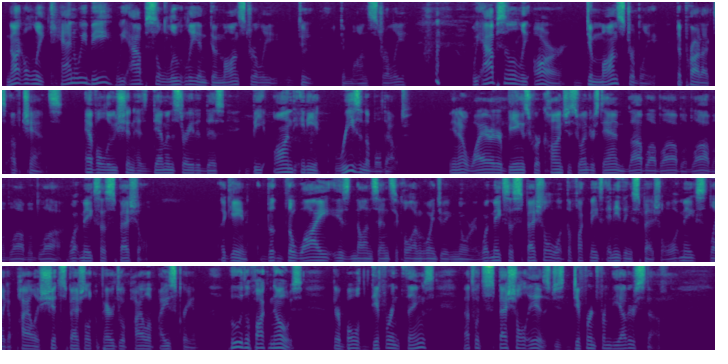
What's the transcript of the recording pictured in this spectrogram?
Not only can we be, we absolutely and demonstrably, de- demonstrably, we absolutely are demonstrably the products of chance. Evolution has demonstrated this beyond any reasonable doubt. You know, why are there beings who are conscious who understand blah blah blah blah blah blah blah blah blah? What makes us special? Again, the the why is nonsensical. I'm going to ignore it. What makes us special? What the fuck makes anything special? What makes like a pile of shit special compared to a pile of ice cream? Who the fuck knows? They're both different things. That's what special is, just different from the other stuff.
